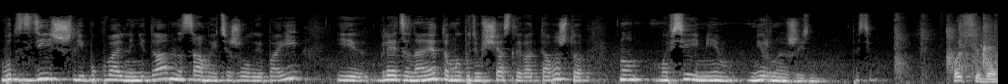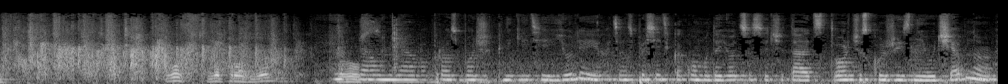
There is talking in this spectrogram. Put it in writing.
вот здесь шли буквально недавно самые тяжелые бои, и глядя на это, мы будем счастливы от того, что ну, мы все имеем мирную жизнь. Спасибо. Спасибо. У вас вопрос, да? Пожалуйста. Да, у меня вопрос больше к Никите и Юле. Я хотела спросить, как вам удается сочетать творческую жизнь и учебную?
